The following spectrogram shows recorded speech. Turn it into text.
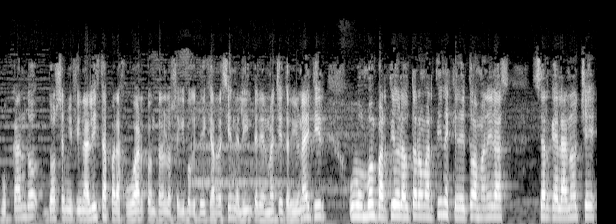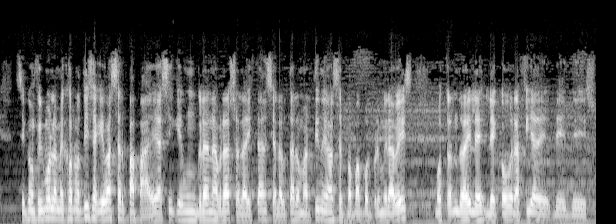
buscando dos semifinalistas para jugar contra los equipos que te dije recién, el Inter y el Manchester United. Hubo un buen partido de Lautaro Martínez que de todas maneras cerca de la noche se confirmó la mejor noticia que va a ser papá, ¿eh? así que un gran abrazo a la distancia a Lautaro Martínez, va a ser papá por primera vez, mostrando ahí la, la ecografía de, de- de su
